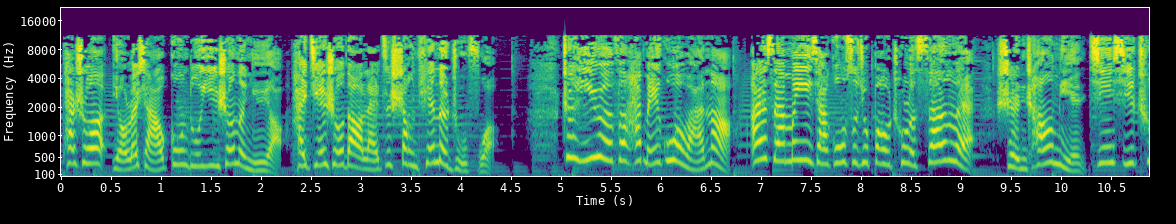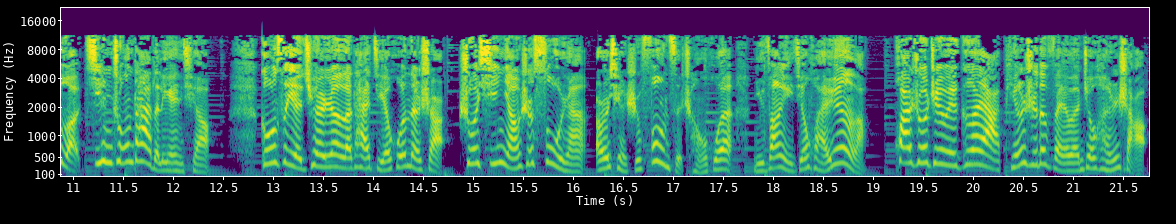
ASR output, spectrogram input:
他说有了想要共度一生的女友，还接收到来自上天的祝福。这一月份还没过完呢，SM 一家公司就爆出了三位沈昌敏、金希澈、金钟大的恋情，公司也确认了他结婚的事儿，说新娘是素人，而且是奉子成婚，女方已经怀孕了。话说这位哥呀，平时的绯闻就很少，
